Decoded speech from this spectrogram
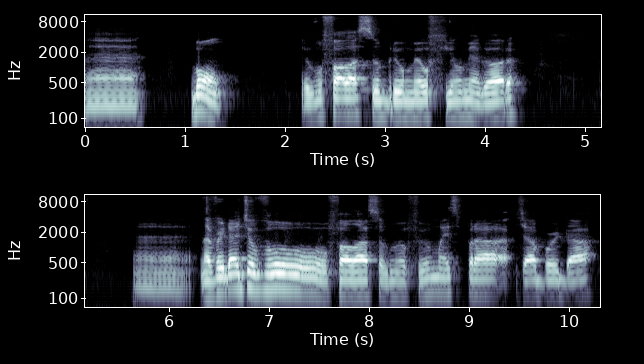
É... Bom, eu vou falar sobre o meu filme agora. É... Na verdade, eu vou falar sobre o meu filme, mas para já abordar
